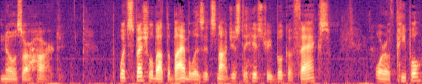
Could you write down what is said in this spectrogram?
knows our heart what's special about the Bible is it's not just a history book of facts or of people.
